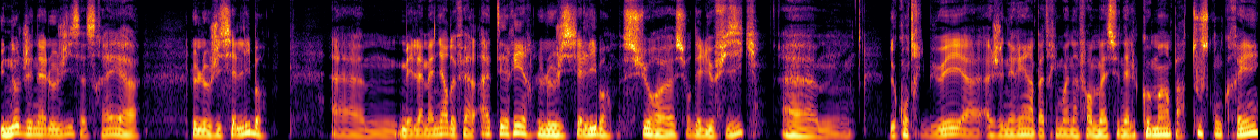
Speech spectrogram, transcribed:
Une autre généalogie, ça serait le logiciel libre. Mais la manière de faire atterrir le logiciel libre sur, sur des lieux physiques, de contribuer à, générer un patrimoine informationnel commun par tout ce qu'on crée,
